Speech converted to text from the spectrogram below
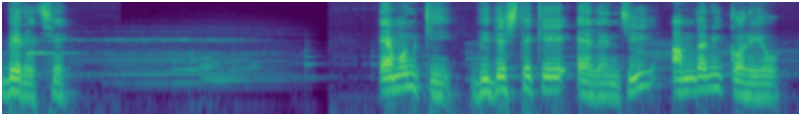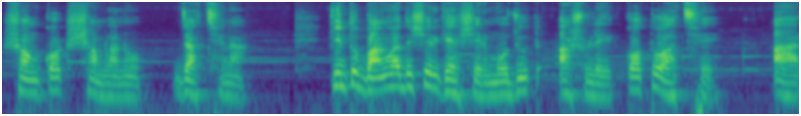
বেড়েছে। এমনকি বিদেশ থেকে এলএনজি আমদানি করেও সংকট সামলানো যাচ্ছে না। কিন্তু বাংলাদেশের গ্যাসের মজুত আসলে কত আছে? আর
